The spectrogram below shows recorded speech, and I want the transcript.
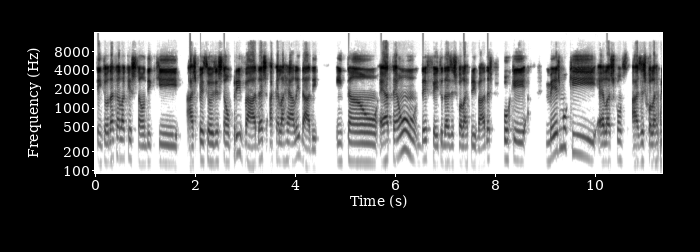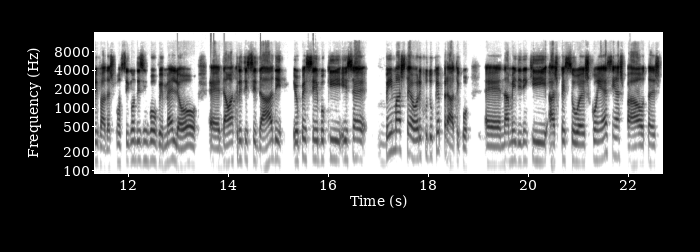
tem toda aquela questão de que as pessoas estão privadas daquela realidade. Então, é até um defeito das escolas privadas, porque mesmo que elas as escolas privadas consigam desenvolver melhor, é, dar uma criticidade, eu percebo que isso é bem mais teórico do que prático, é, na medida em que as pessoas conhecem as pautas,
